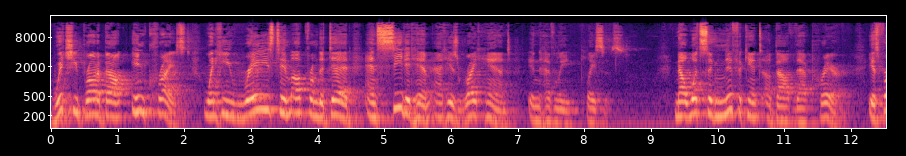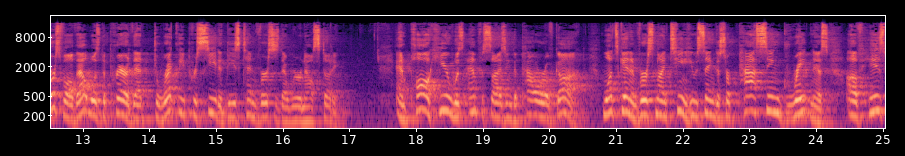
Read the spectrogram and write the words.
which he brought about in Christ when he raised him up from the dead and seated him at his right hand in heavenly places. Now, what's significant about that prayer is, first of all, that was the prayer that directly preceded these 10 verses that we are now studying. And Paul here was emphasizing the power of God Once again, in verse 19, he was saying the surpassing greatness of his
